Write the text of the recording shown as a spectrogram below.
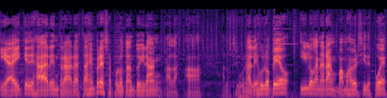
que hay que dejar entrar a estas empresas, por lo tanto irán a, a los tribunales europeos y lo ganarán. Vamos a ver si después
